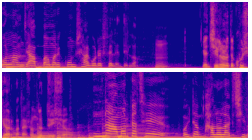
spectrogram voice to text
বললাম যে আব্বা আমারে কোন সাগরে ফেলে দিল। ঝিল হলে তো খুশি হওয়ার কথা সুন্দর দৃশ্য। না আমার কাছে ওইটা ভালো লাগছিল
